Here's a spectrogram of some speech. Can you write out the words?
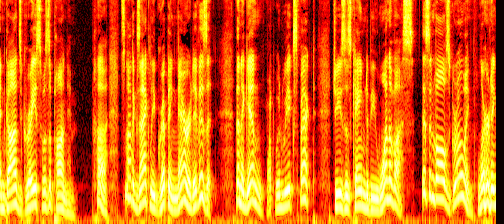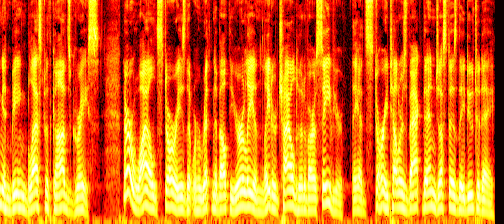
and God's grace was upon him. Huh, it's not exactly gripping narrative, is it? Then again, what would we expect? Jesus came to be one of us. This involves growing, learning, and being blessed with God's grace. There are wild stories that were written about the early and later childhood of our Savior. They had storytellers back then just as they do today.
